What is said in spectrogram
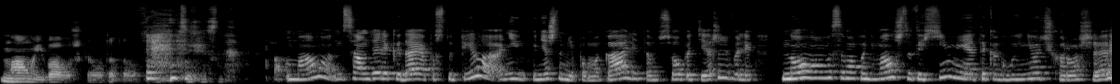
Мама и бабушка, вот это вот интересно. Мама, на самом деле, когда я поступила, они, конечно, мне помогали, там все поддерживали, но мама сама понимала, что эта химия это как бы не очень хорошая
